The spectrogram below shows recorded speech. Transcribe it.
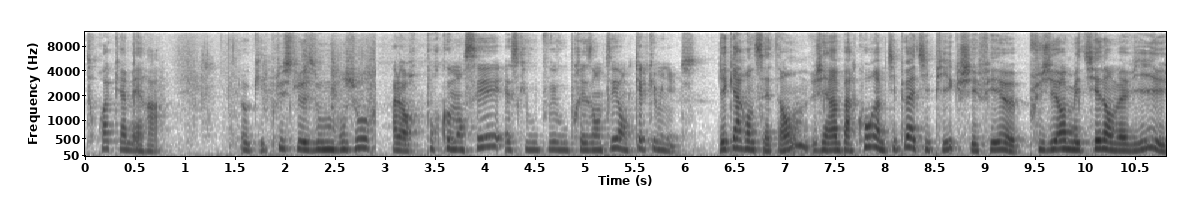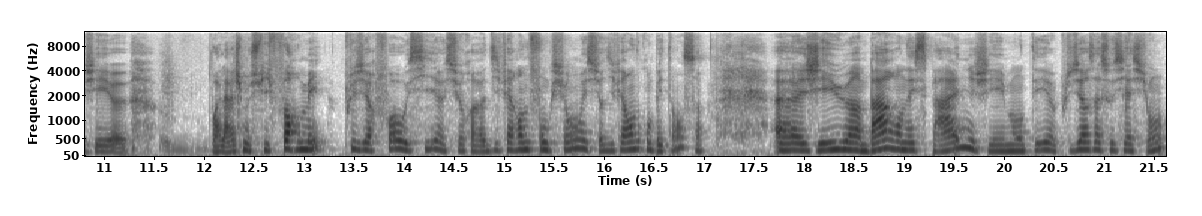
3 caméras. Ok, plus le zoom, bonjour. Alors, pour commencer, est-ce que vous pouvez vous présenter en quelques minutes? J'ai 47 ans, j'ai un parcours un petit peu atypique, j'ai fait euh, plusieurs métiers dans ma vie et j'ai... euh, voilà, je me suis formée plusieurs fois aussi euh, sur euh, différentes fonctions et sur différentes compétences. Euh, j'ai eu un bar en Espagne, j'ai monté plusieurs associations,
